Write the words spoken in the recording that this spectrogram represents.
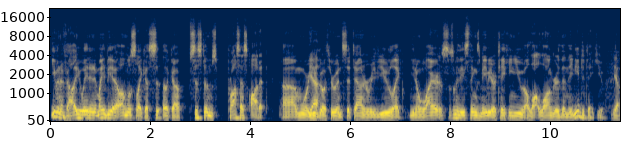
even evaluate. And it might be a, almost like a like a systems process audit um, where yeah. you go through and sit down and review, like, you know, why are some of these things maybe are taking you a lot longer than they need to take you? Yeah.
